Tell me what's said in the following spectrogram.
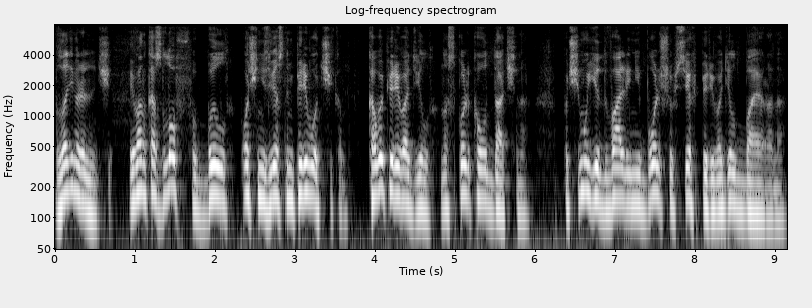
Владимир Ильич, Иван Козлов был очень известным переводчиком. Кого переводил? Насколько удачно? Почему едва ли не больше всех переводил Байрона?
